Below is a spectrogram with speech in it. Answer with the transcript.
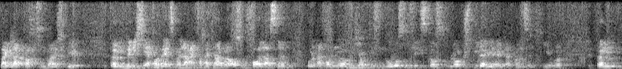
bei Gladbach zum Beispiel, wenn ich die einfach jetzt der Einfachheit habe außen vor lasse und einfach nur mich auf diesen großen Fixkostenblock Spielergehälter konzentriere, ähm,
